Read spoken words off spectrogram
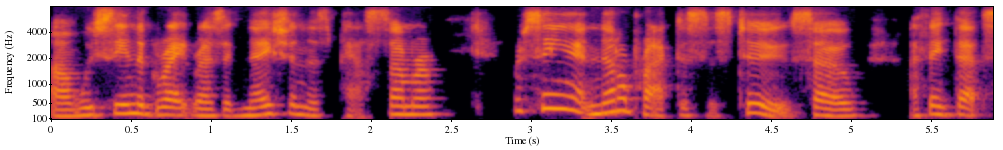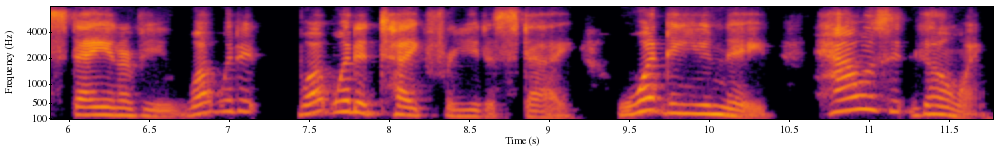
uh, we've seen the great resignation this past summer. We're seeing it in dental practices too. So I think that stay interview, what would it what would it take for you to stay? What do you need? How is it going?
